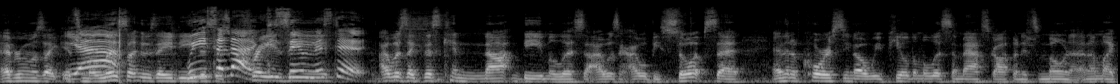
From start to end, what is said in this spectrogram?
Everyone was like, "It's Yeah. Melissa who's AD." We this said is that. 'cause Crazy. Sam missed it. I was like, "This cannot be Melissa." I was like, "I will be so upset." And then of course, you know, we peel the Melissa mask off and it's Mona, and I'm like,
